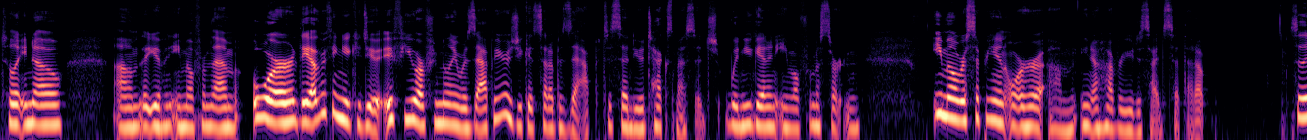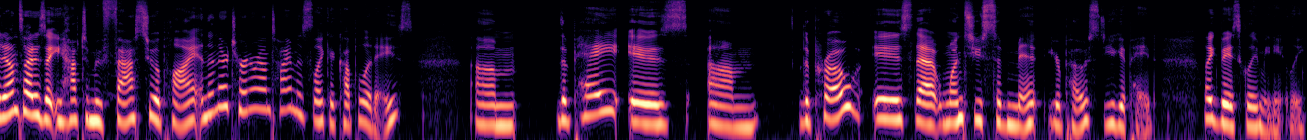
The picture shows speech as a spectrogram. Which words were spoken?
to let you know um, that you have an email from them or the other thing you could do if you are familiar with zapier is you could set up a zap to send you a text message when you get an email from a certain email recipient or um, you know however you decide to set that up so the downside is that you have to move fast to apply and then their turnaround time is like a couple of days um, the pay is um, the pro is that once you submit your post, you get paid, like basically immediately.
